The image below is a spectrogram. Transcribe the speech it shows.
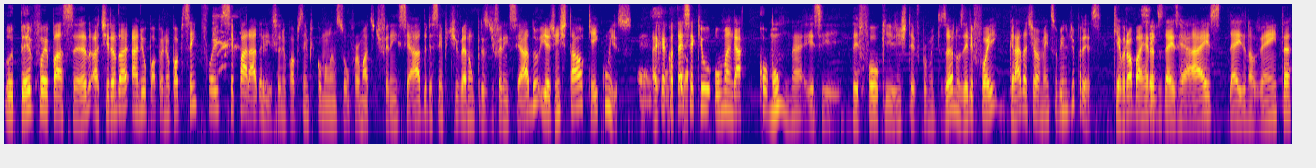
O tempo foi passando, ah, tirando a, New Pop. A New Pop sempre foi separada nisso. A New Pop sempre, como lançou um formato diferenciado, eles sempre tiveram um preço diferenciado e a gente tá ok com isso. É, Aí o que acontece é que o, o mangá comum, né, esse default que a gente teve por muitos anos, ele foi gradativamente subindo de preço. Quebrou a barreira Sim. dos 10 reais, 10,90,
